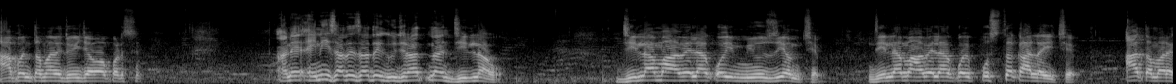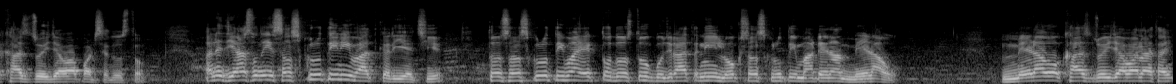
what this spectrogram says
આ પણ તમારે જોઈ જવા પડશે. અને એની સાથે સાથે ગુજરાતના જિલ્લાઓ. જિલ્લામાં આવેલા કોઈ મ્યુઝિયમ છે, જિલ્લામાં આવેલા કોઈ પુસ્તકાલય છે, આ તમારે ખાસ જોઈ જવા પડશે દોસ્તો. અને જ્યાં સુધી સંસ્કૃતિની વાત કરીએ છીએ, તો સંસ્કૃતિમાં એક તો દોસ્તો ગુજરાતની લોક સંસ્કૃતિ માટેના મેળાઓ. મેળાઓ ખાસ જોઈ જવાના થાય.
